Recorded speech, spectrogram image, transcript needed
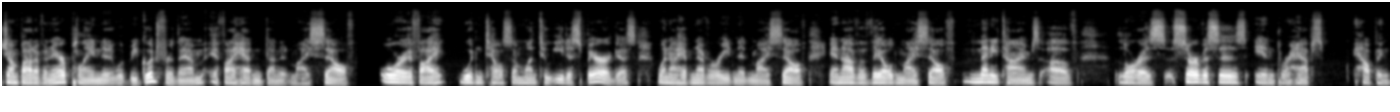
jump out of an airplane that it would be good for them if I hadn't done it myself. Or if I wouldn't tell someone to eat asparagus when I have never eaten it myself. And I've availed myself many times of Laura's services in perhaps helping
